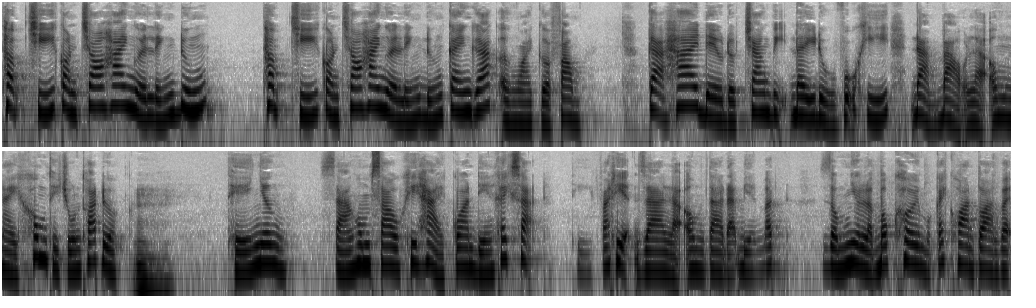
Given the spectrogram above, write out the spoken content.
Thậm chí còn cho hai người lính đứng thậm chí còn cho hai người lính đứng canh gác ở ngoài cửa phòng. Cả hai đều được trang bị đầy đủ vũ khí đảm bảo là ông này không thể trốn thoát được. Ừ. Thế nhưng sáng hôm sau khi hải quan đến khách sạn thì phát hiện ra là ông ta đã biến mất, giống như là bốc hơi một cách hoàn toàn vậy.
